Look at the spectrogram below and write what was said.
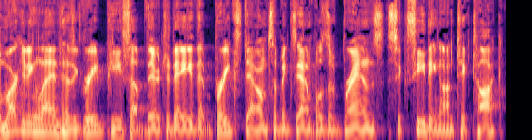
Well, Marketing Land has a great piece up there today that breaks down some examples of brands succeeding on TikTok.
